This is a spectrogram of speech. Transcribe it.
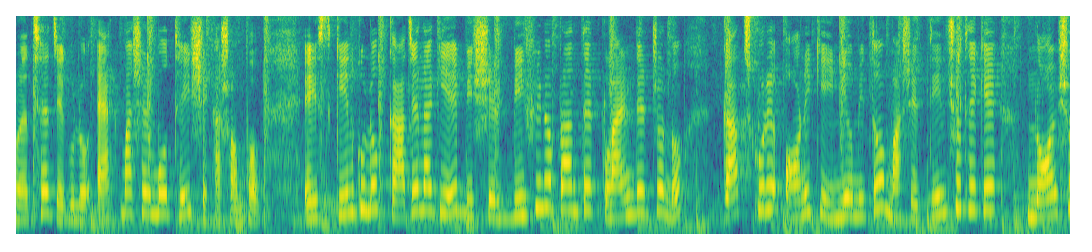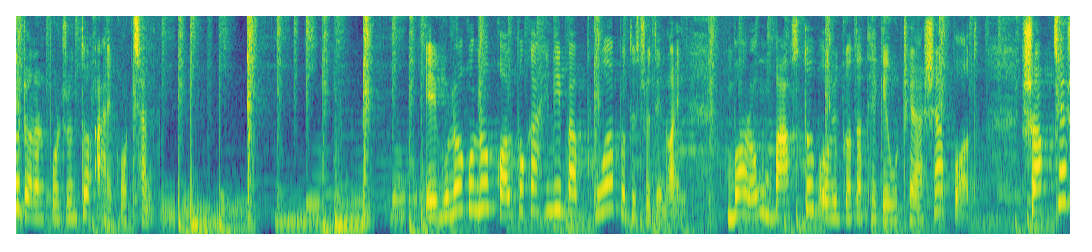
রয়েছে যেগুলো এক মাসের মধ্যেই শেখা সম্ভব। এই স্কিলগুলো কাজে লাগিয়ে বিশ্বের বিভিন্ন প্রান্তের ক্লায়েন্টদের জন্য কাজ করে অনেকেই নিয়মিত মাসে তিনশো থেকে নয়শো ডলার পর্যন্ত আয় করছেন। এগুলো কোনো কল্পকাহিনী বা ভুয়া প্রতিশ্রুতি নয়, বরং বাস্তব অভিজ্ঞতা থেকে উঠে আসা পথ। সবচেয়ে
